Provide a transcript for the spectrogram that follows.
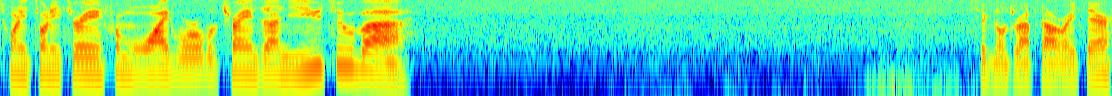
2023 from Wide World of Trains on YouTube. Uh, Signal dropped out right there.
